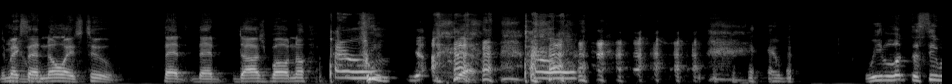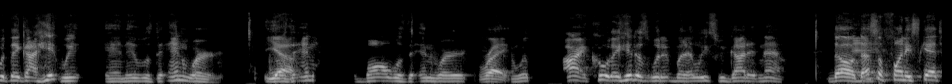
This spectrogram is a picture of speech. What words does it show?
It makes that we- noise too. That that dodgeball no. Pow! Yeah. and we looked to see what they got hit with, and it was the N word. Yeah, The, N- the ball was the N word. right. And all right, cool. They hit us with it, but at least we got it now. No, that's a funny sketch.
